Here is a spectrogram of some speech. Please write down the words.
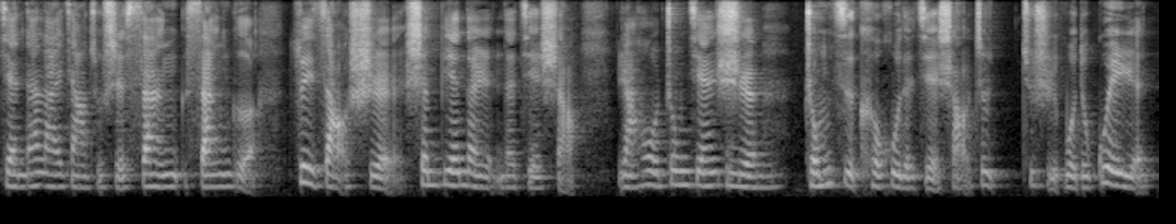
简单来讲就是三三个：最早是身边的人的介绍，然后中间是种子客户的介绍，这就是我的贵人。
